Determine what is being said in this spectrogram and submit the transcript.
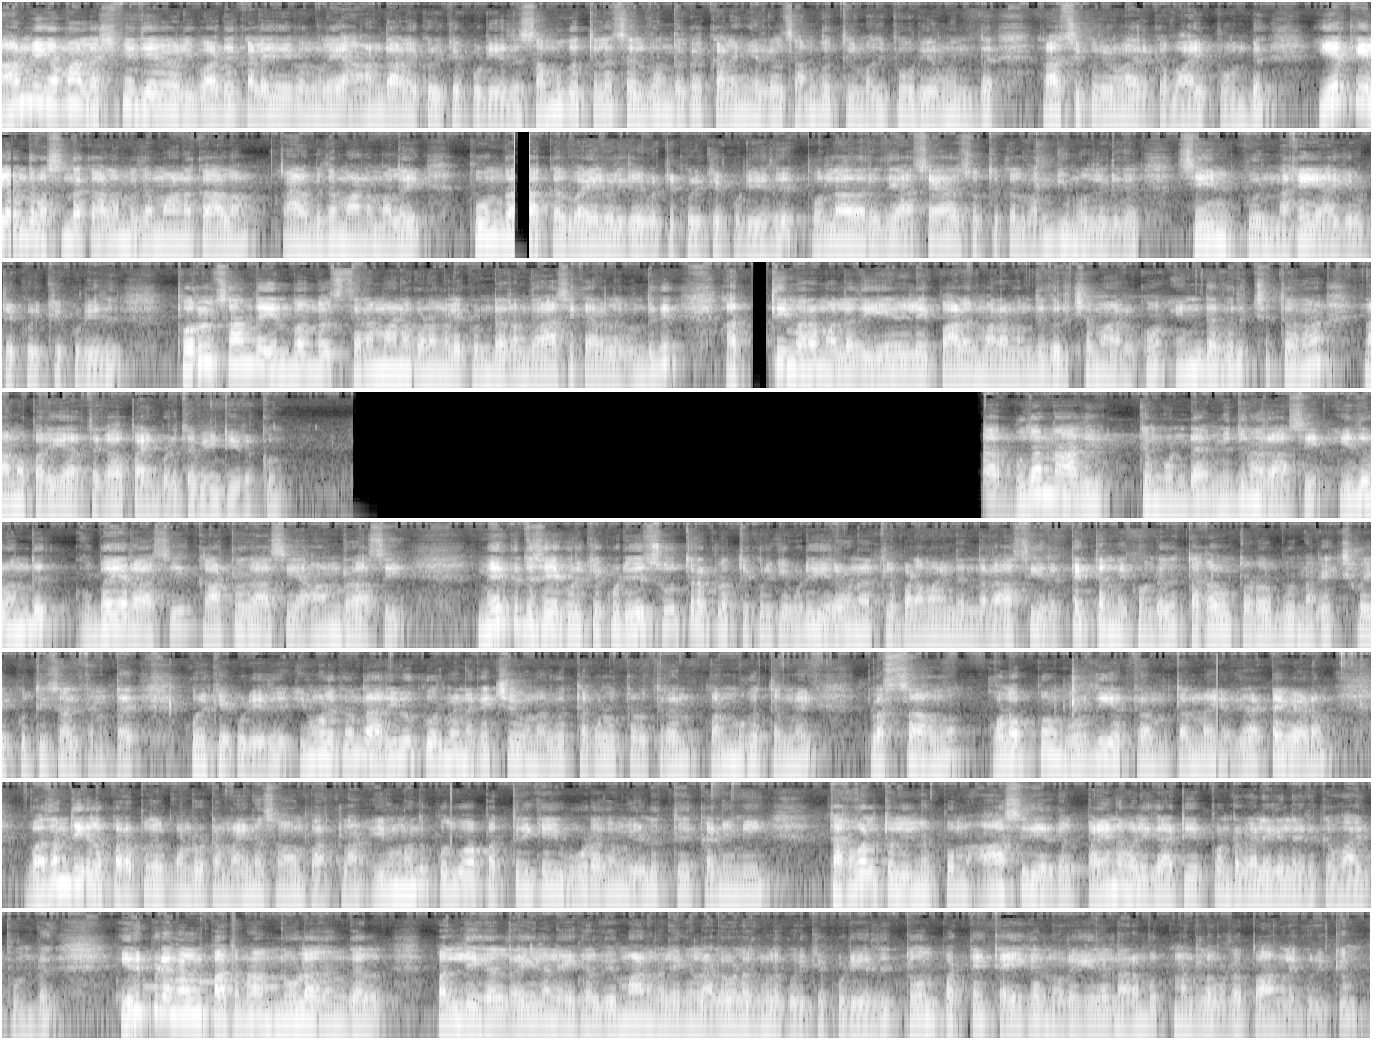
ஆன்மீகமாக லக்ஷ்மி தேவி வழிபாடு கலை தெய்வங்களை ஆண்டாளை குறிக்கக்கூடியது. சமூகத்தில் செல்வந்தர்கள் கலைஞர்கள் சமூகத்தில் மதிப்பு உரியவங்க இந்த ராசிக்குரியவங்களாக இருக்க வாய்ப்பு உண்டு. இயற்கையில் வந்து வசந்த காலம் மிதமான காலம் மிதமான மலை பூங்காக்கள் வயல்வெளிகள் இவற்றை குறிக்கக்கூடியது. பொருளாதார ரீதி அசையாத சொத்துக்கள் வங்கி முதலீடுகள் சேமிப்பு நகை ஆகியவற்றை குறிக்கக்கூடியது. பொருள் சார்ந்த இன்பங்கள் ஸ்திரமான குணங்களை கொண்ட அந்த ராசிக்காரர்களுக்கு வந்து அத்தி மரம் அல்லது ஏழிலை பாலை மரம் வந்து விருட்சமாக இருக்கும். இந்த விருட்சத்தை தான் நாம் பரிகாரத்துக்காக பயன்படுத்த வேண்டியிருக்கும். புதன் ஆதிக்கம் கொண்ட மிதுன ராசி. இது வந்து உபய ராசி காற்று ராசி ஆண் ராசி. மேற்கு திசையை குறிக்கக்கூடியது சூத்திர குலத்தை குறிக்கக்கூடிய இரவு நேரத்தில் படம் வாய்ந்த இந்த ராசி இரட்டைத்தன்மை கொண்டது தகவல் தொடர்பு நகைச்சுவை புத்திசாலித்தனத்தை குறிக்கக்கூடியது. இவங்களுக்கு வந்து அறிவு கூர்மை நகைச்சுவை உணர்வு தகவல் தொடர்திறன் பன்முகத்தன்மை ப்ளஸ்ஸாகவும் குழப்பம் உறுதியற்ற தன்மை இரட்டை வேடம் வதந்திகளை பரப்புதல் போன்றவற்றை மைனஸாகவும் பார்க்கலாம். இவங்க வந்து பொதுவாக பத்திரிகை ஊடகம் எழுத்து கணினி தகவல் தொழில்நுட்பம் ஆசிரியர்கள் பயண வழிகாட்டி போன்ற வேலைகளில் இருக்க வாய்ப்பு உண்டு. இருப்பிடங்கள்னு பார்த்தோம்னா நூலகங்கள் பள்ளிகள் ரயில் நிலையங்கள் விமான நிலையங்கள் அலுவலகங்களை குறிக்கக்கூடிய குறிக்கக்கூடியது தோள்பட்டை கைகள் நுரையீரல் நரம்பு மண்டல உடற்பாகங்களை குறிக்கும்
